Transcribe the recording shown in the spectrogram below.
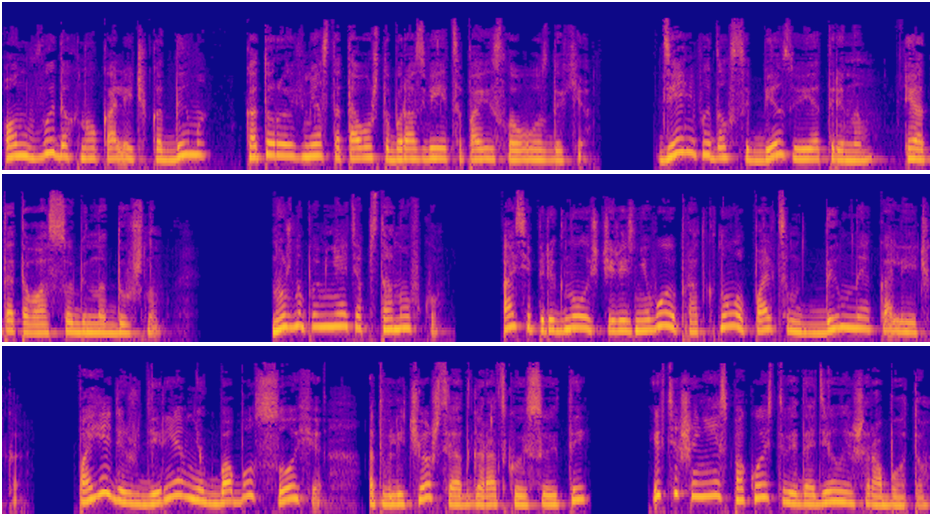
Он выдохнул колечко дыма, которое вместо того, чтобы развеяться, повисло в воздухе. День выдался безветренным и от этого особенно душным. Нужно поменять обстановку. Ася перегнулась через него и проткнула пальцем дымное колечко. Поедешь в деревню к бабу Софе, отвлечешься от городской суеты и в тишине и спокойствии доделаешь работу.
